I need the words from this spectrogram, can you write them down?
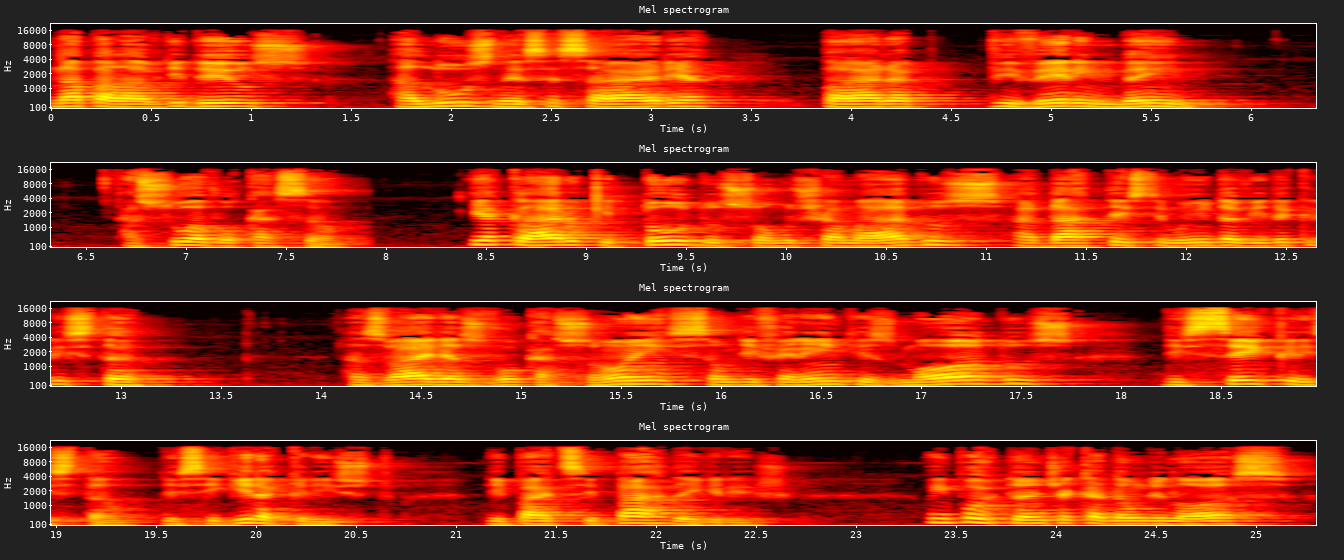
na palavra de Deus a luz necessária para viverem bem a sua vocação. E é claro que todos somos chamados a dar testemunho da vida cristã. As várias vocações são diferentes modos de ser cristão, de seguir a Cristo, de participar da igreja. O importante é cada um de nós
